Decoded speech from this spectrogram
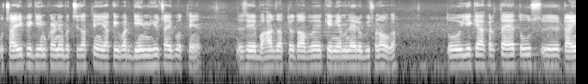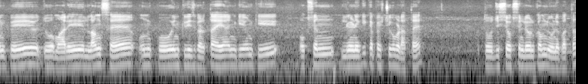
ऊंचाई पे गेम करने बच्चे जाते हैं या कई बार गेम ही ऊंचाई पे होते हैं। जैसे बाहर जाते हो तो आप केनिया में नैरो भी सुना होगा। तो ये क्या करता है तो उस टाइम पे जो हमारे लंग्स हैं, उनको इंक्रीज़ करता है या इनकी उनकी ऑक्सीजन लेने की कैपेसिटी को बढ़ाता है। तो जिससे ऑक्सीजन लेवल कम नहीं होने पाता।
